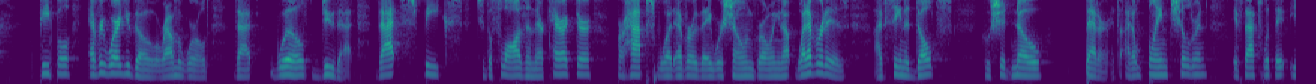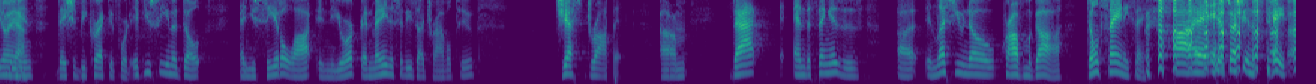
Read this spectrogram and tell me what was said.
people everywhere you go around the world that will do that. That speaks to the flaws in their character, perhaps whatever they were shown growing up, whatever it is. I've seen adults who should know better. It's, I don't blame children if that's what they, you know what Yeah. I mean? They should be corrected for it. If you see an adult, and you see it a lot in New York and many of the cities I travel to, just drop it. Um, that and the thing is, is uh, unless you know Krav Maga, don't say anything. uh, especially in the states,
